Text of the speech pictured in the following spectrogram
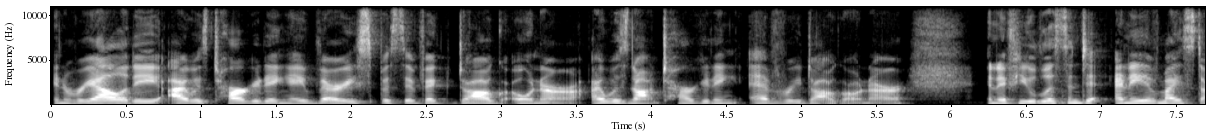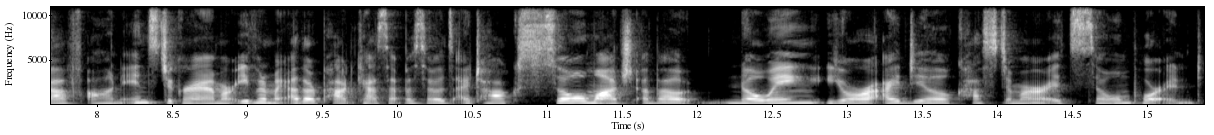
in reality, I was targeting a very specific dog owner. I was not targeting every dog owner. And if you listen to any of my stuff on Instagram or even my other podcast episodes, I talk so much about knowing your ideal customer. It's so important.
